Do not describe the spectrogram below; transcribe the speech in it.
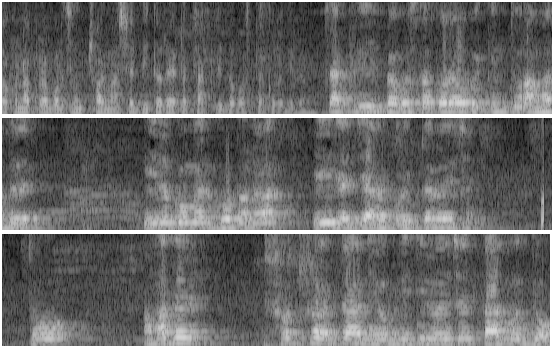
তখন আপনারা বলেছেন ছয় মাসের ভিতরে একটা চাকরির ব্যবস্থা করে দেবেন। চাকরির ব্যবস্থা করা হবে, কিন্তু আমাদের এই রকমের ঘটনা এই রাজ্যে আরও কয়েকটা রয়েছে। তো আমাদের স্বচ্ছ একটা নিয়োগ নীতি রয়েছে, তার মধ্যেও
